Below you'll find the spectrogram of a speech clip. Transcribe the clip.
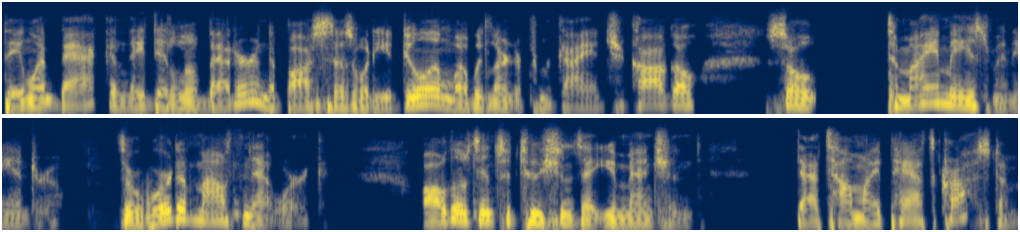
they went back and they did a little better. And the boss says, "What are you doing?" Well, we learned it from a guy in Chicago. So, to my amazement, Andrew, the word of mouth network, all those institutions that you mentioned, that's how my path crossed them.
